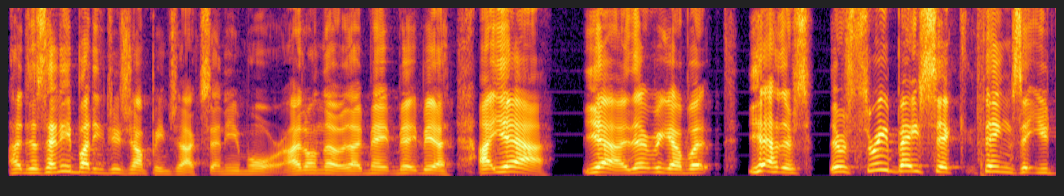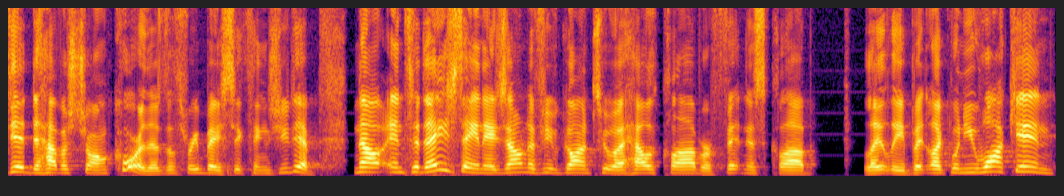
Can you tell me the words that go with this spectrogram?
Uh, does anybody do jumping jacks anymore? I don't know. That may, maybe, uh, yeah, yeah, there we go. But yeah, there's there's three basic things that you did to have a strong core. There's the three basic things you did. Now, in today's day and age, I don't know if you've gone to a health club or fitness club lately, but like when you walk in,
